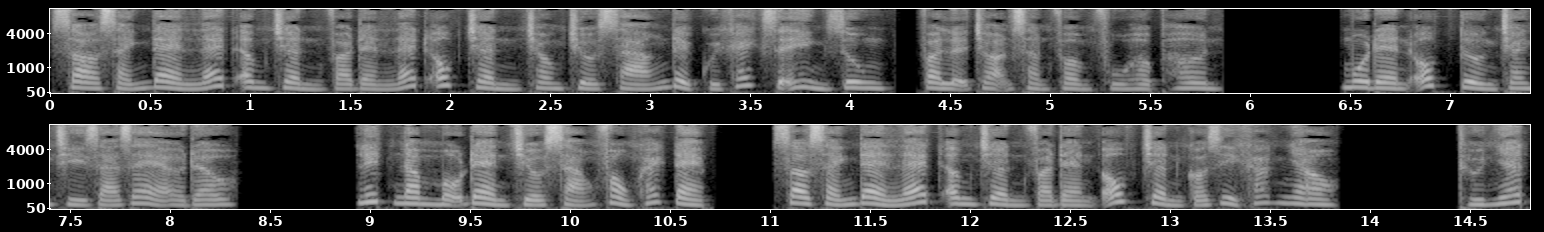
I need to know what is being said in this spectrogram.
so sánh đèn LED âm trần và đèn LED ốp trần trong chiếu sáng để quý khách dễ hình dung và lựa chọn sản phẩm phù hợp hơn. Mua đèn ốp tường trang trí giá rẻ ở đâu? List 5 mẫu đèn chiếu sáng phòng khách đẹp, so sánh đèn LED âm trần và đèn ốp trần có gì khác nhau? Thứ nhất,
